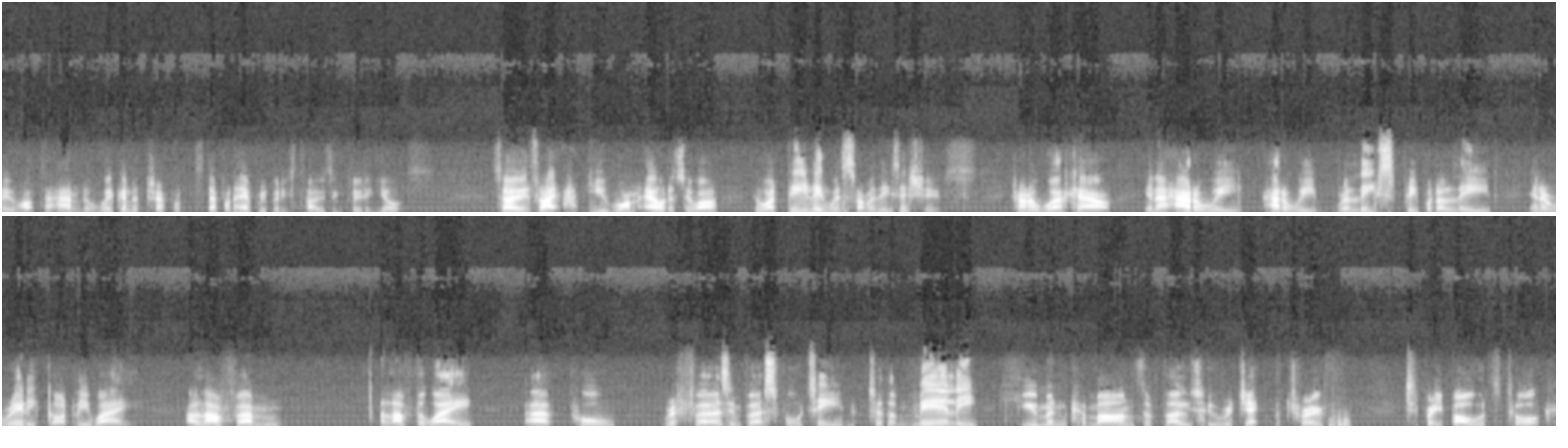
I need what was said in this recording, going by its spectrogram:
too hot to handle. We're going to on, step on everybody's toes, including yours. So it's like you want elders who are who are dealing with some of these issues, trying to work out, you know, how do we how do we release people to lead in a really godly way? I love um, I love the way uh, Paul refers in verse 14 to the merely human commands of those who reject the truth, is pretty bold talk.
